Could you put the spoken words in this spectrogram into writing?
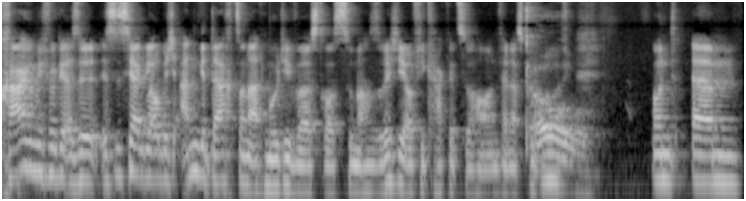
frage mich wirklich, also es ist ja, glaube ich, angedacht, so eine Art Multiverse draus zu machen, so richtig auf die Kacke zu hauen, wenn das gut läuft. Oh. Und ähm,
